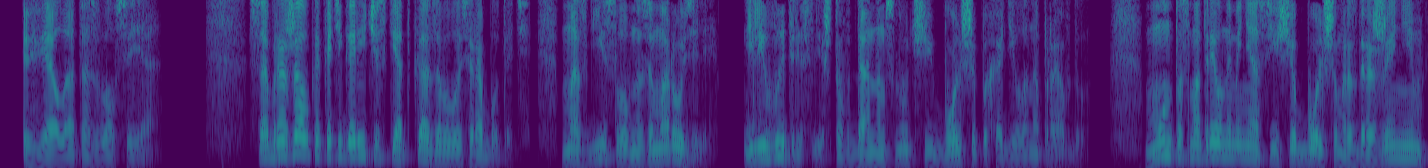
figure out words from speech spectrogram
— вяло отозвался я. Соображалка категорически отказывалась работать. Мозги словно заморозили. Или вытрясли, что в данном случае больше походило на правду. Мун посмотрел на меня с еще большим раздражением,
